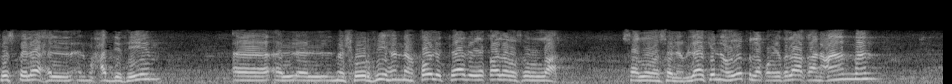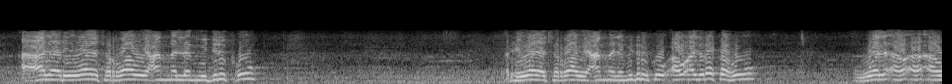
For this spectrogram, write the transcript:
في اصطلاح المحدثين آه، المشهور فيه أنه قول التابعي قال رسول الله صلى الله عليه وسلم لكنه يطلق إطلاقا عاما على رواية الراوي عمن لم يدركه رواية الراوي عمن لم يدركه أو أدركه أو,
